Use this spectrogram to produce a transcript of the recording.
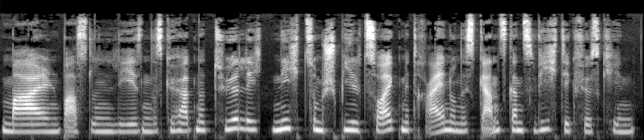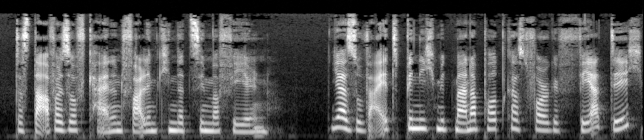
malen, basteln, lesen. Das gehört natürlich nicht zum Spielzeug mit rein und ist ganz, ganz wichtig fürs Kind. Das darf also auf keinen Fall im Kinderzimmer fehlen. Ja, soweit bin ich mit meiner Podcast-Folge fertig.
